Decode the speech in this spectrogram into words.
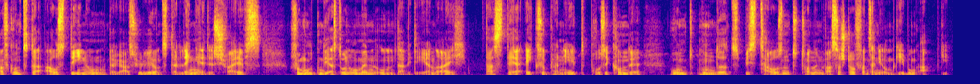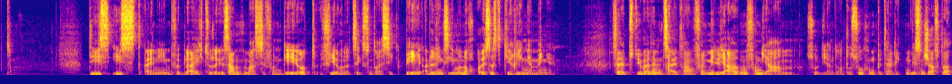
Aufgrund der Ausdehnung der Gashülle und der Länge des Schweifs vermuten die Astronomen um David Ehrenreich, dass der Exoplanet pro Sekunde rund 100 bis 1000 Tonnen Wasserstoff an seine Umgebung abgibt. Dies ist eine im Vergleich zu der Gesamtmasse von GJ 436b allerdings immer noch äußerst geringe Menge. Selbst über einen Zeitraum von Milliarden von Jahren, so die an der Untersuchung beteiligten Wissenschaftler,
